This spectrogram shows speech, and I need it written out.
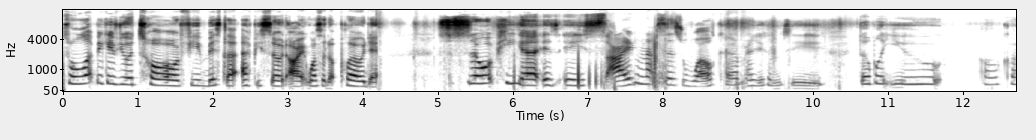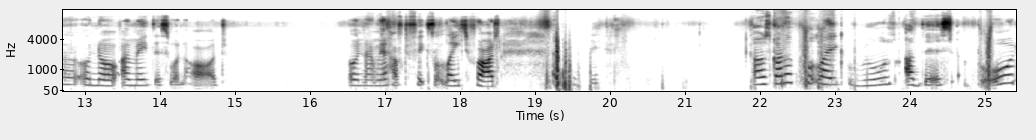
So let me give you a tour if you missed that episode or it wasn't uploaded. So up here is a sign that says welcome and you can see W okay oh no I made this one odd. Oh now I'm gonna have to fix it later on. See I was gonna put like rules on this board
